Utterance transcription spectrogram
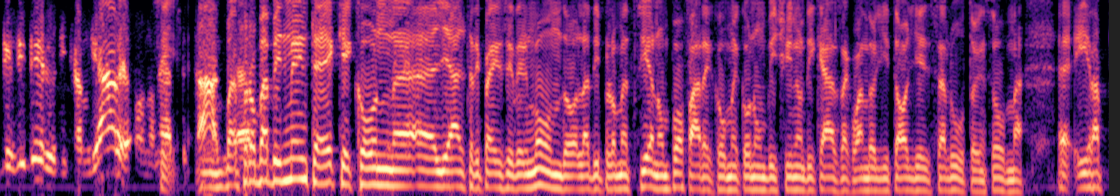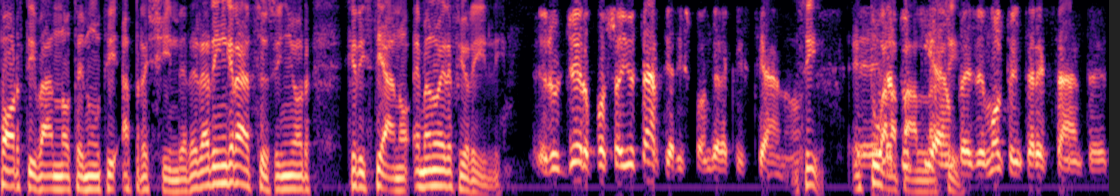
desiderio di cambiare o non sì, è accettabile? Probabilmente è che con eh, gli altri paesi del mondo la diplomazia non può fare come con un vicino di casa quando gli toglie il saluto, insomma eh, i rapporti vanno tenuti a prescindere. La ringrazio signor Cristiano. Emanuele Fiorilli. Ruggero, posso aiutarti a rispondere a Cristiano? Sì. E tu eh, alla palla. La Turchia è un paese molto interessante.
